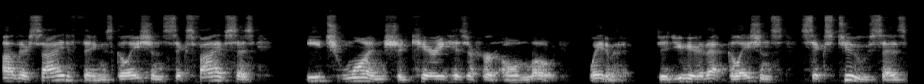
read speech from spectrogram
other side of things, Galatians 6 5 says, each one should carry his or her own load. Wait a minute. Did you hear that? Galatians 6 2 says,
